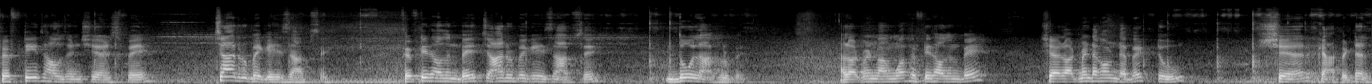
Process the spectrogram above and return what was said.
फिफ्टी थाउज़ेंड शेयर्स पे, चार रुपए के हिसाब से। फिफ्टी थाउज़ेंड पे चार रुपए के हिसाब से दो लाख रुपए। अलॉटमेंट मांगूँगा फिफ्टी थाउज़ेंड पे। Share allotment account debit to share capital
